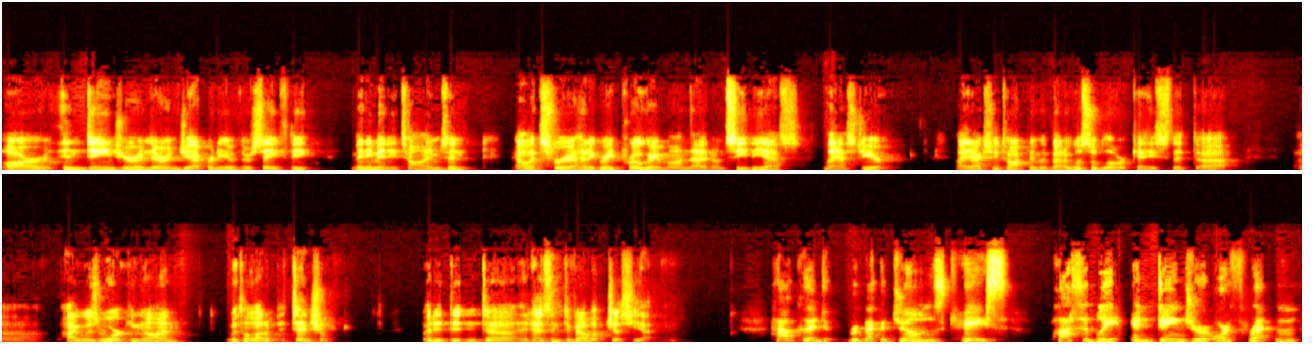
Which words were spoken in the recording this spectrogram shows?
are in danger and they're in jeopardy of their safety many, many times. And Alex Ferreira had a great program on that on CBS last year. I actually talked to him about a whistleblower case that uh, uh, I was working on with a lot of potential but it didn't. Uh, it hasn't developed just yet. How could Rebekah Jones' case possibly endanger or threaten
